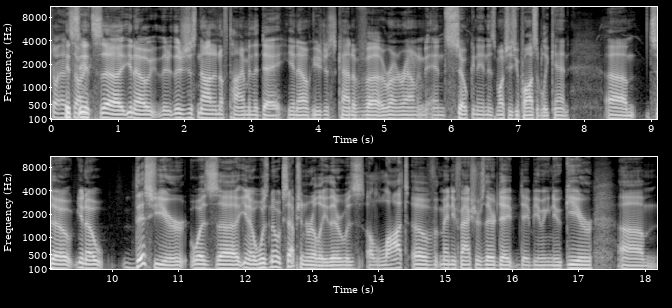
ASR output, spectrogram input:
go ahead. it's sorry. it's uh you know there, there's just not enough time in the day you know you're just kind of uh, running around and, and soaking in as much as you possibly can um so you know this year was uh you know was no exception really there was a lot of manufacturers there de- debuting new gear um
